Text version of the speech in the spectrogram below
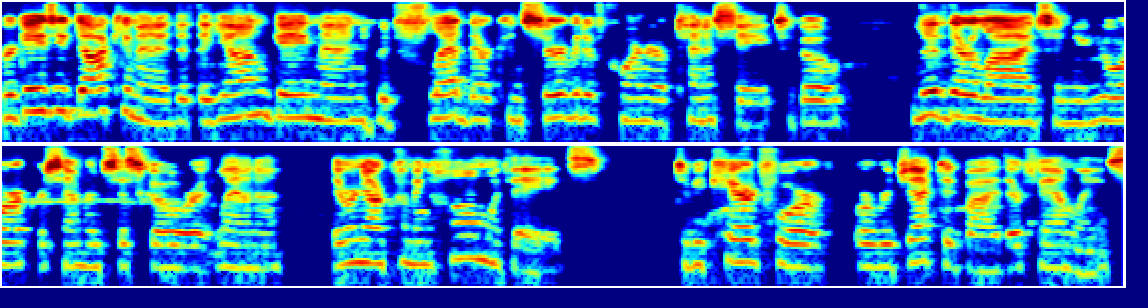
Verghese documented that the young gay men who'd fled their conservative corner of Tennessee to go live their lives in New York or San Francisco or Atlanta, they were now coming home with AIDS to be cared for or rejected by their families.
